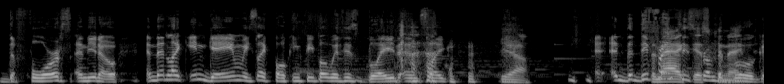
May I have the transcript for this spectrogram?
the Force, and you know, and then like in game, he's like poking people with his blade, and it's like, Yeah. And the Thematic difference is from the book.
